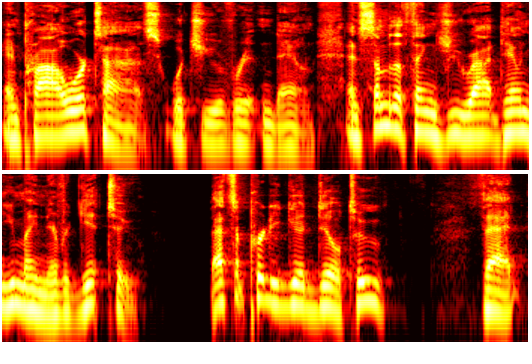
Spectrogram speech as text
and prioritize what you have written down. And some of the things you write down, you may never get to. That's a pretty good deal, too. That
